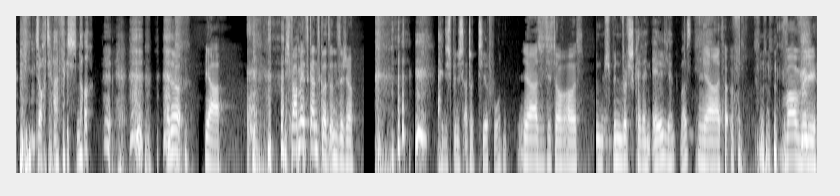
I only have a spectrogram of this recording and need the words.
Doch, die hab ich noch. Also, ja. Ich war mir jetzt ganz kurz unsicher. Eigentlich bin ich adoptiert worden. Ja, so siehst du auch aus. Ich bin in Wirklichkeit ein Alien, was? Ja, to- wow, Willi.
